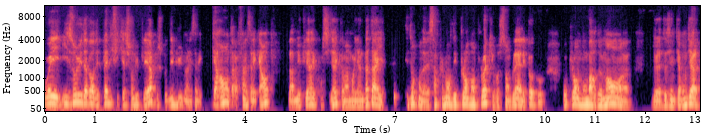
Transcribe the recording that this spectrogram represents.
Oui, ils ont eu d'abord des planifications nucléaires, puisqu'au début, dans les années 40, à la fin des années 40, l'arme nucléaire est considérée comme un moyen de bataille. Et donc, on avait simplement des plans d'emploi qui ressemblaient à l'époque aux au plans de bombardement euh, de la Deuxième Guerre mondiale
